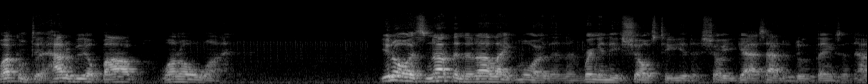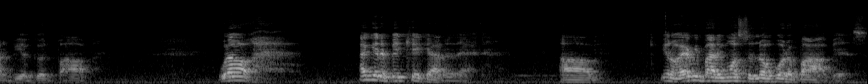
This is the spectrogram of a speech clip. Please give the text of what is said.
Welcome to How to Be a Bob 101. You know, it's nothing that I like more than bringing these shows to you to show you guys how to do things and how to be a good Bob. Well, I get a big kick out of that. Um, you know, everybody wants to know what a Bob is.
